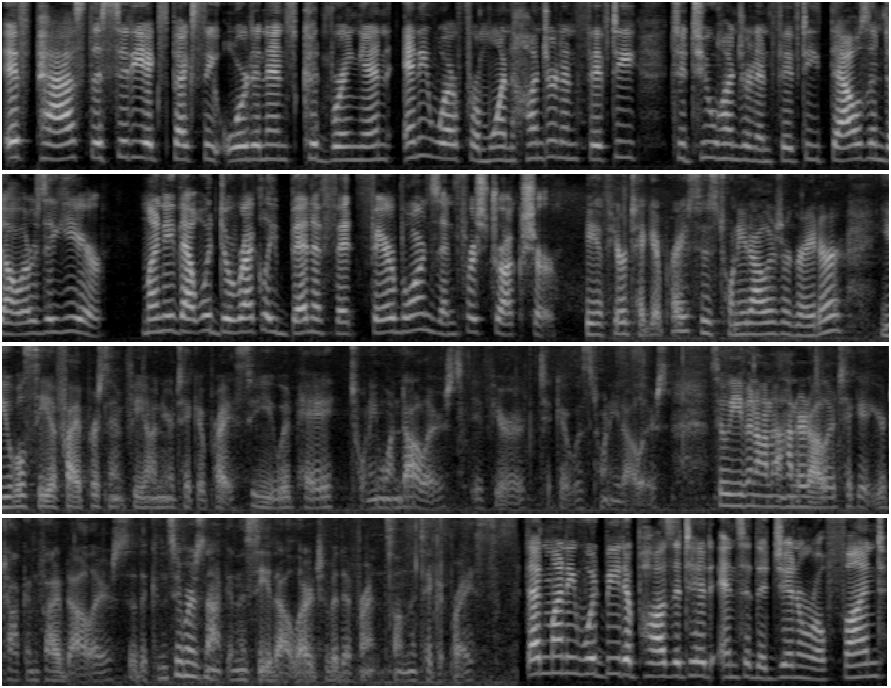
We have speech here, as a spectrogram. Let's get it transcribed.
If passed, the city expects the ordinance could bring in anywhere from 150 to $250,000 a year money that would directly benefit Fairborn's infrastructure. If your ticket price is $20 or greater, you will see a 5% fee on your ticket price. So you would pay $21 if your ticket was $20. So even on a $100 ticket, you're talking $5. So the consumer's not going to see that large of a difference on the ticket price. That money would be deposited into the general fund,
